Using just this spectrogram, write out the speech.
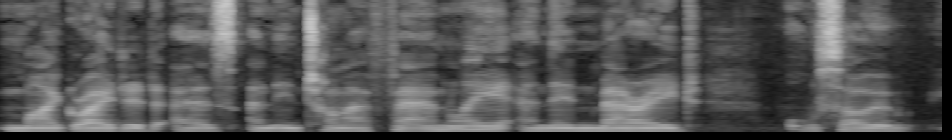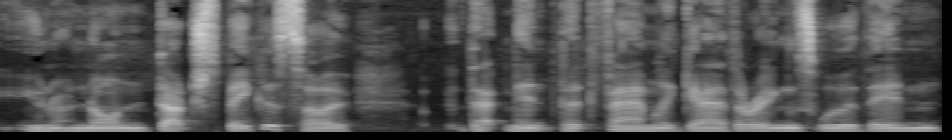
migrated as an entire family and then married also, you know, non Dutch speakers. So that meant that family gatherings were then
